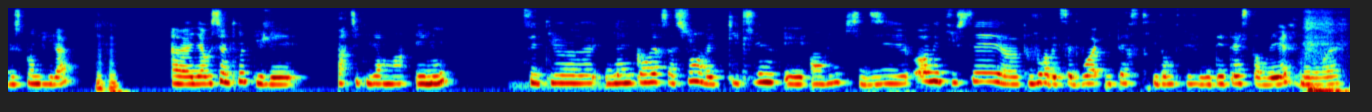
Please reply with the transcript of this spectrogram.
de, ce point de vue-là. Mhm. Euh, il y a aussi un truc que j'ai particulièrement aimé, c'est qu'il y a une conversation avec Kathleen et Henry qui dit Oh, mais tu sais, toujours avec cette voix hyper stridente que je déteste en VF, mais bref.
